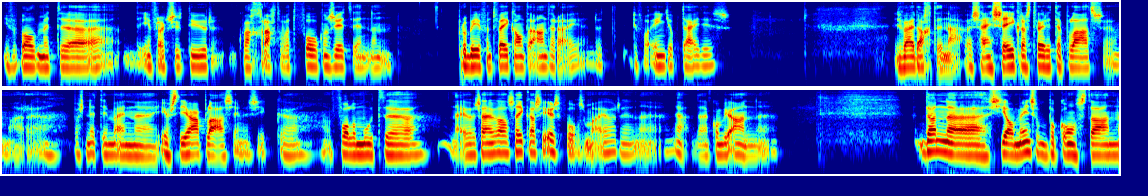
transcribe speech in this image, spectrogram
In verband met de infrastructuur, qua grachten wat vol kan zitten. En dan probeer je van twee kanten aan te rijden. Dat in ieder geval eentje op tijd is. Dus wij dachten, nou, we zijn zeker als tweede ter plaatse. Maar het was net in mijn eerste jaarplaatsing. Dus ik volle moed nee, we zijn wel zeker als eerste volgens mij hoor. En, ja, dan kom je aan. Dan zie je al mensen op het balkon staan.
